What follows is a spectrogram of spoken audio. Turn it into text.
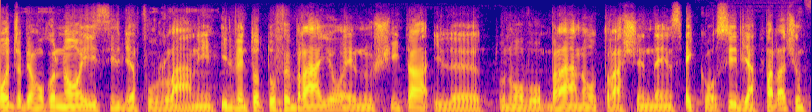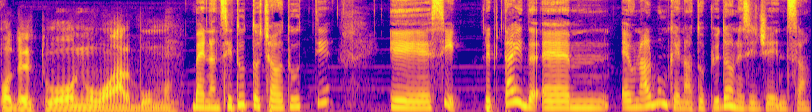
Oggi abbiamo con noi Silvia Furlani. Il 28 febbraio è in uscita il tuo nuovo brano Trascendence. Ecco Silvia, parlaci un po' del tuo nuovo album. Beh, innanzitutto ciao a tutti. E sì, Riptide è, è un album che è nato più da un'esigenza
